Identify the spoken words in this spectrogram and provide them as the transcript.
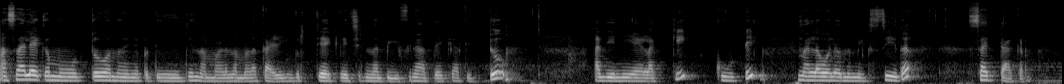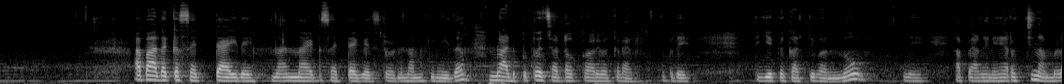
മസാലയൊക്കെ മൂത്ത് വന്നു കഴിഞ്ഞപ്പോഴത്തേക്കും നമ്മൾ നമ്മൾ കഴുകി വൃത്തിയാക്കി വെച്ചിരുന്ന ബീഫിനകത്തേക്ക് അതിട്ടു. അതിനി ഇളക്കി കൂട്ടി നല്ലപോലെ ഒന്ന് മിക്സ് ചെയ്ത് സെറ്റാക്കണം അപ്പോൾ അതൊക്കെ സെറ്റായതേ നന്നായിട്ട് സെറ്റാക്കി വെച്ചിട്ടുണ്ട് നമുക്കിനി ഇത്. നമ്മൾ അടുപ്പത്ത് വെച്ചാട്ടോ കറി വെക്കണേ. അപ്പോൾ ദേ തീയൊക്കെ കത്തി വന്നു. അപ്പോൾ അങ്ങനെ ഇറച്ചി നമ്മൾ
